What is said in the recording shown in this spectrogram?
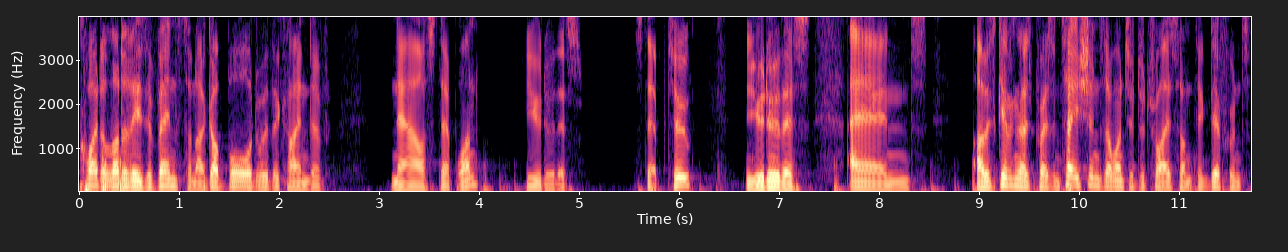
quite a lot of these events and I got bored with the kind of now step one, you do this. Step two, you do this. And I was giving those presentations. I wanted to try something different.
